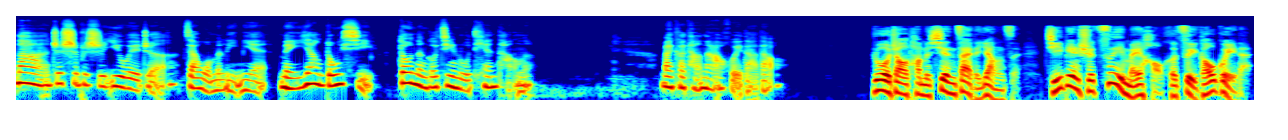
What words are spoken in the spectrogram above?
那这是不是意味着，在我们里面每一样东西都能够进入天堂呢？”麦克唐纳回答道：“若照他们现在的样子，即便是最美好和最高贵的，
